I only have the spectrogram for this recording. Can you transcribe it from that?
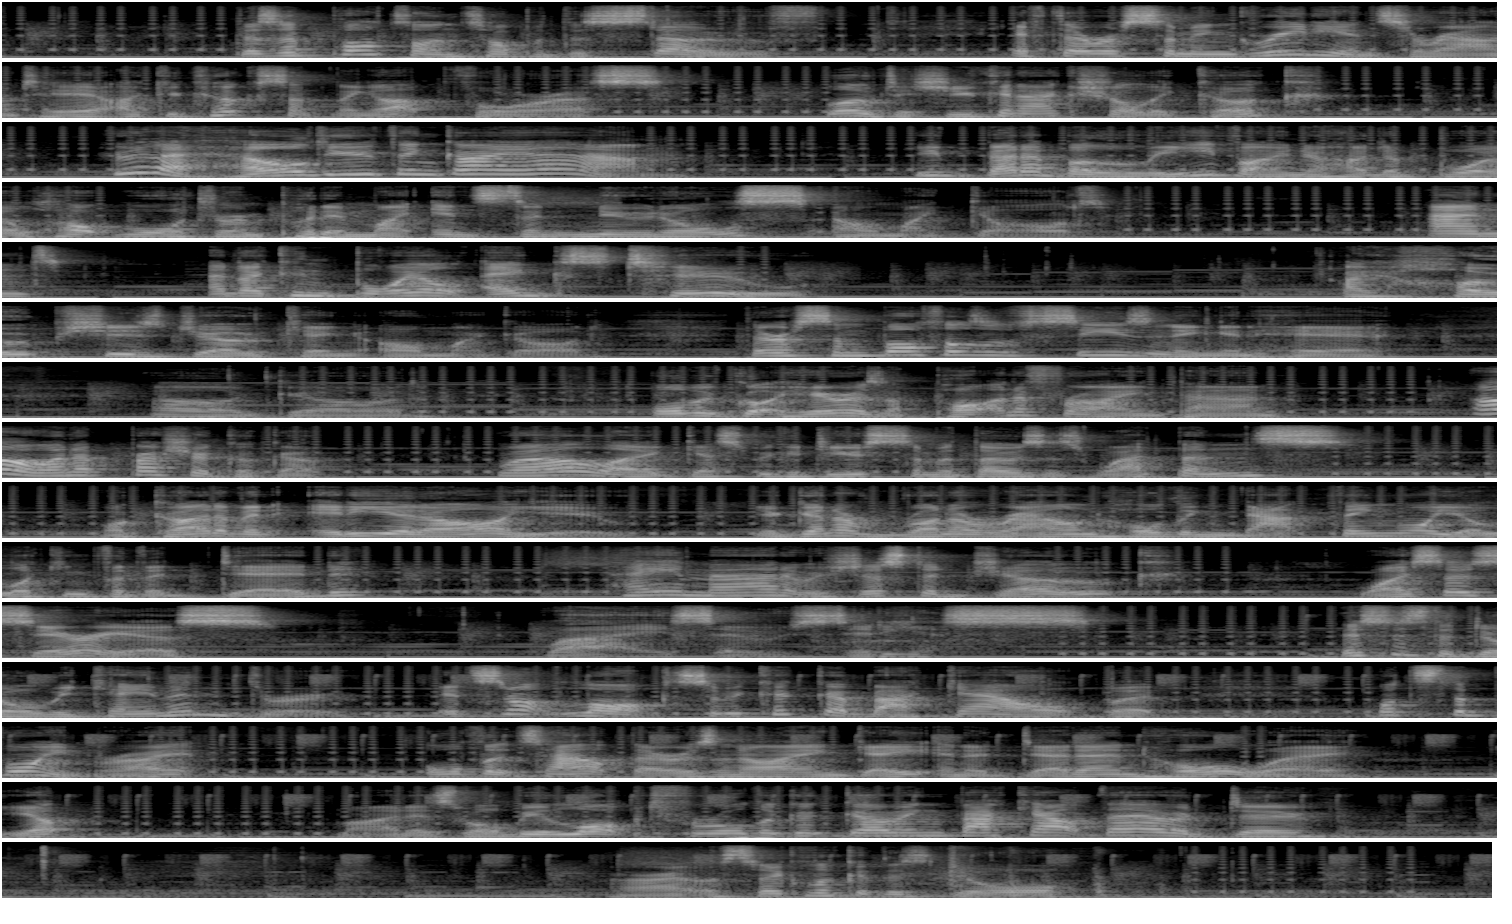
There's a pot on top of the stove. If there are some ingredients around here, I could cook something up for us. Lotus, you can actually cook? Who the hell do you think I am? You better believe I know how to boil hot water and put in my instant noodles. Oh my god. And, and I can boil eggs too. I hope she's joking. Oh my god. There are some bottles of seasoning in here. Oh god. All we've got here is a pot and a frying pan. Oh, and a pressure cooker. Well, I guess we could use some of those as weapons. What kind of an idiot are you? You're gonna run around holding that thing while you're looking for the dead? Hey man, it was just a joke. Why so serious? Why so serious? This is the door we came in through. It's not locked, so we could go back out, but what's the point, right? All that's out there is an iron gate in a dead-end hallway. Yup. Might as well be locked for all the good going back out there would do. Alright, let's take a look at this door.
